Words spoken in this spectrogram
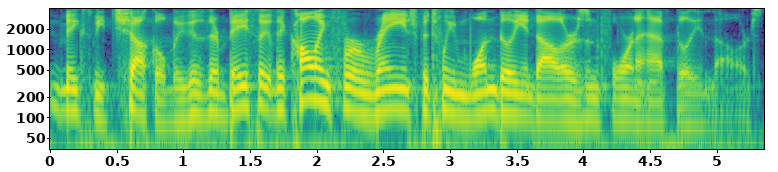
makes me chuckle because they're basically they're calling for a range between one billion dollars and four and a half billion dollars.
